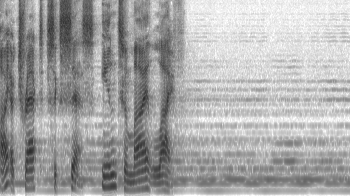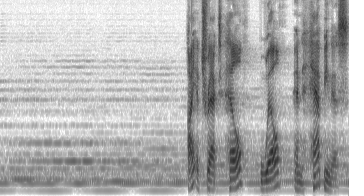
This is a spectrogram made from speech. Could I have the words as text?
I attract success into my life. I attract health, wealth, and happiness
